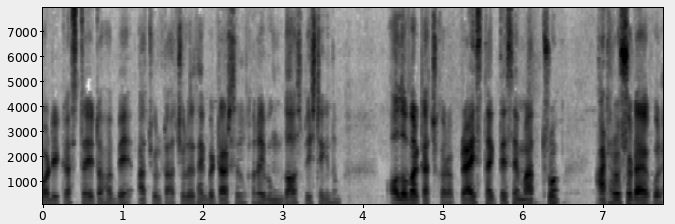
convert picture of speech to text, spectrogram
বডির কাজটা, এটা হবে আঁচলটা। আঁচলে থাকবে টার্সেল করা এবং ব্লাউজ পিসটা কিন্তু অল ওভার কাজ করা। প্রাইস থাকতেছে মাত্র আঠারোশো টাকা করে।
